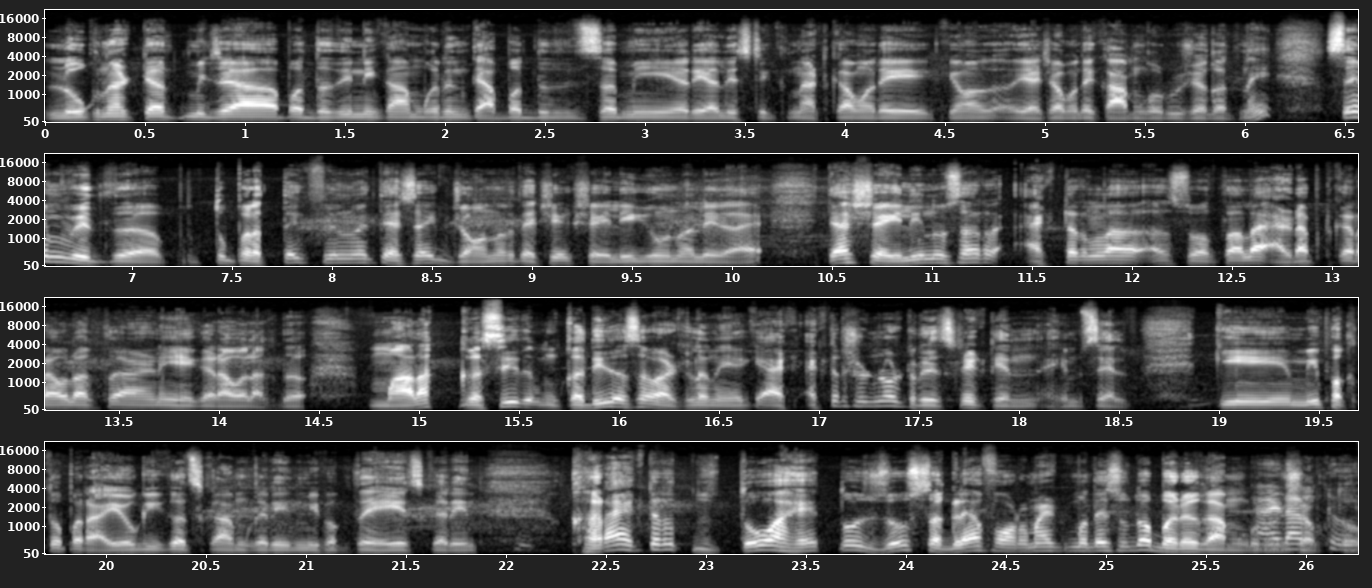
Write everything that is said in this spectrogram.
लोकनाट्यात मी ज्या पद्धतीने काम करेन त्या पद्धतीचं मी रिअलिस्टिक नाटकामध्ये किंवा याच्यामध्ये काम करू शकत नाही. सेम विथ तो प्रत्येक फिल्म त्याचा एक जॉनर त्याची एक शैली घेऊन आलेला आहे. त्या शैलीनुसार ॲक्टरला स्वतःला ॲडॅप्ट करावं लागतं आणि हे करावं लागतं. मला कशी कधीच असं वाटलं नाही की actor should not restrict in himself की मी फक्त प्रायोगिकच काम करीन मी फक्त हेच करीन. खरा ॲक्टर तो आहे तो जो सगळ्या फॉर्मॅटमध्ये सुद्धा बरं काम करू शकतो.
